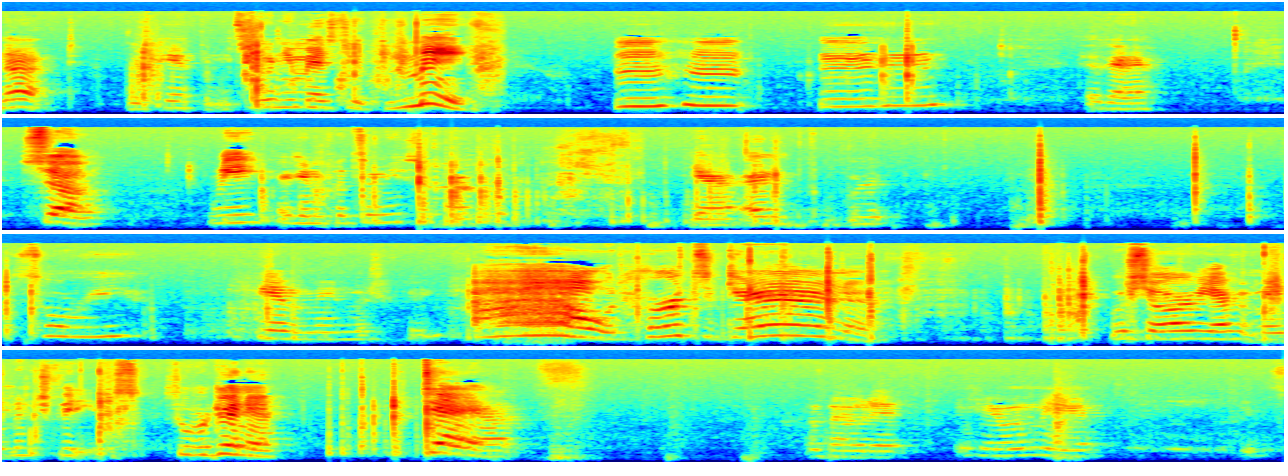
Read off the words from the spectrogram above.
That what happens when you mess with me. Mm-hmm. Mm-hmm. Okay. So, we are gonna put some music on. Yeah, and sorry. We haven't made much video. Ow! It hurts again! We're sorry we haven't made much videos. So we're gonna dance about it. Okay, one minute. It's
